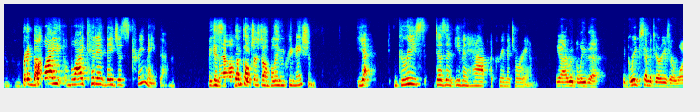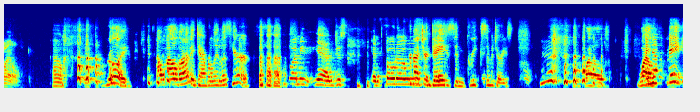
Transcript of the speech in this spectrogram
bread But why, why couldn't they just cremate them? because well, some cultures don't believe in cremation. Yeah, Greece doesn't even have a crematorium. Yeah, I would believe that. The Greek cemeteries are wild. Oh, Really? How wild are they, Tamberly? Let's hear. Well, I mean, yeah, I would just, and photos. What about your days in Greek cemeteries? I Wild, know, wild. it may,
